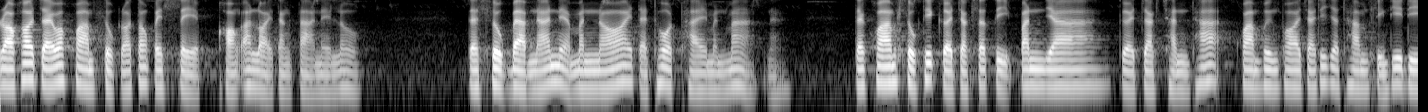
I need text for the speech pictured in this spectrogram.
เราเข้าใจว่าความสุขเราต้องไปเสพของอร่อยต่างๆ ในโลก แต่สุขแบบนั้นเนี่ยมันน้อยแต่โทษภัยมันมากนะแต่ความสุขที่เกิดจากสติปัญญา เกิดจากฉันทะ ความพึงพอใจที่จะทำสิ่งที่ดี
